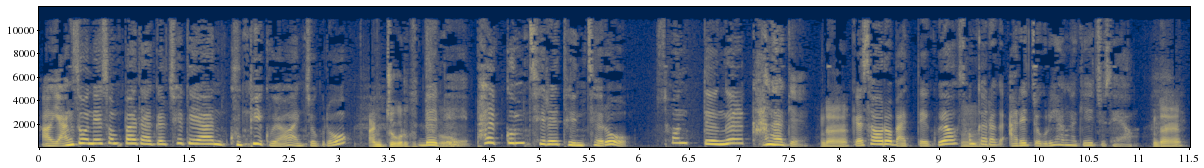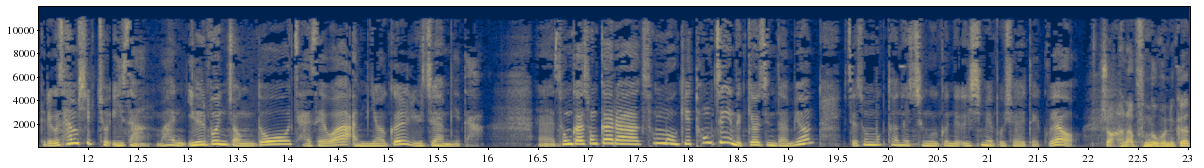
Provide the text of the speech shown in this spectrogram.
아, 양손의 손바닥을 최대한 굽히고요, 안쪽으로. 안쪽으로 굽히고. 네네. 팔꿈치를 든 채로 손등을 강하게, 네. 그러니까 서로 맞대고요. 손가락을 아래쪽으로 향하게 해주세요. 네. 그리고 30초 이상, 뭐 한 1분 정도 자세와 압력을 유지합니다. 에, 손과 손가락, 손목이 통증이 느껴진다면 이제 손목 터널 증후군을 의심해 보셔야 되고요. 좀안 아픈 거 보니까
